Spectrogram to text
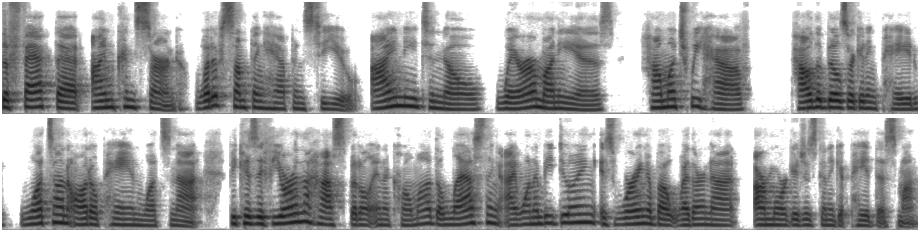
the fact that I'm concerned. What if something happens to you? I need to know where our money is, how much we have, how the bills are getting paid, what's on auto pay and what's not. Because if you're in the hospital in a coma, the last thing I want to be doing is worrying about whether or not our mortgage is going to get paid this month.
